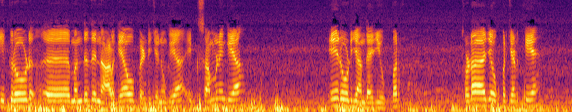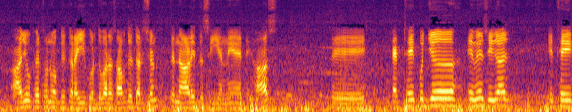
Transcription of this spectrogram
ਇੱਕ ਰੋਡ ਅ, ਮੰਦਿਰ ਦੇ ਨਾਲ ਗਿਆ ਉਹ ਪਿੰਡ ਚ ਨੂੰ ਗਿਆ। ਇੱਕ ਸਾਹਮਣੇ ਗਿਆ ਇਹ ਰੋਡ ਜਾਂਦਾ ਜੀ ਉੱਪਰ। ਥੋੜਾ ਜਿਹਾ ਉੱਪਰ ਚੜ੍ਹ ਕੇ ਹੈ। ਆਜੋ ਫਿਰ ਤੁਹਾਨੂੰ ਅੱਗੇ ਕਰਾਈਏ ਗੁਰਦੁਆਰਾ ਸਾਹਿਬ ਦੇ ਦਰਸ਼ਨ ਤੇ ਨਾਲ ਹੀ ਦੱਸੀ ਜਾਂਦੇ ਆ ਇਤਿਹਾਸ। ਤੇ ਇੱਥੇ ਕੁਝ ਐਵੇਂ ਸੀਗਾ, ਇੱਥੇ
